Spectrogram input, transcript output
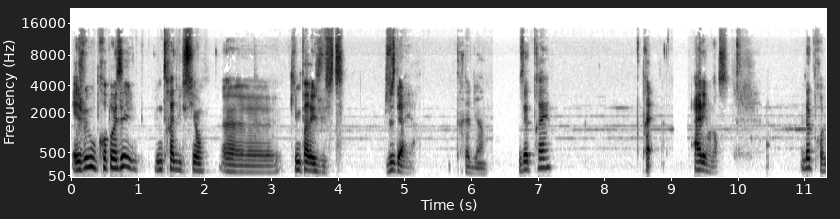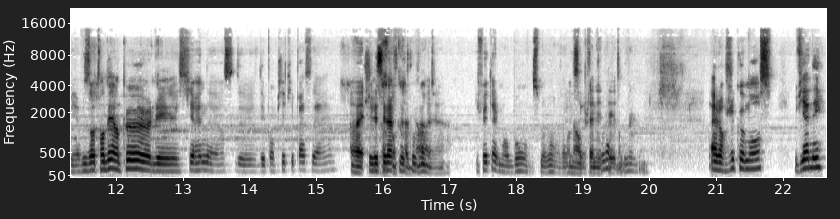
Et je vais vous proposer une, une traduction euh, qui me paraît juste, juste derrière. Très bien. Vous êtes prêts? Prêt. Allez, on lance. Le premier, vous entendez un peu les sirènes euh, de- des pompiers qui passent derrière? Ouais, J'ai laissé la fenêtre ouverte. et, euh, Il fait tellement bon en ce moment. va On est laisser en plein été. donc, même. Alors, je commence. Vianney,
